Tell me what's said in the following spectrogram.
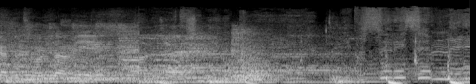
여기가 좀 좋은 점이 쓰리즘 내이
